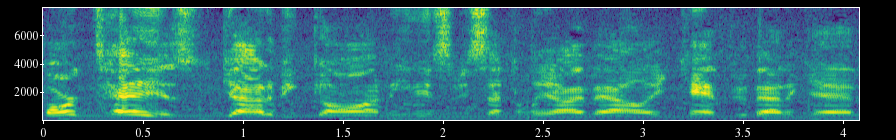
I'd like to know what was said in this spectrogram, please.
Marte has got to be gone. He needs to be sent to Lehigh Valley. Can't do that again.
